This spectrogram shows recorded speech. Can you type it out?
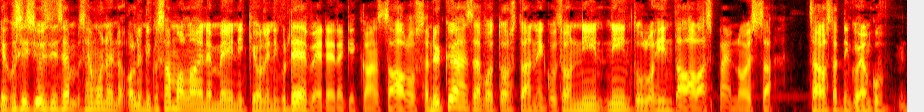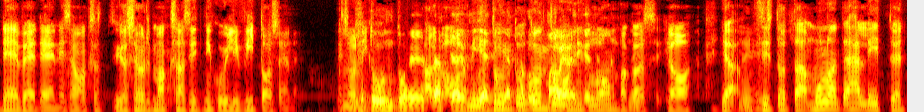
ja kun siis just niin se, semmoinen oli niinku samanlainen meininki oli niinku DVDnkin kanssa alussa. Nykyään sä voit ostaa, niinku, se on niin, niin tullut hinta alaspäin noissa. Sä ostat niinku jonkun DVD, niin sä maksat, jos sä joudut maksaa siitä niinku yli vitosen. Niin se, on se niinku, tuntuu, että jo miettiä, tuntuu, että tuntuu jo niinku lompakas, niin. joo. Ja niin. siis tota, mulla on tähän liittyen,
